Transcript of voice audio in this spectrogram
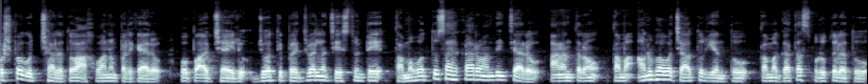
పుష్పగుచ్చాలతో ఆహ్వానం పలికారు. ఉపాధ్యాయులు జ్యోతి ప్రజ్వలన చేస్తుంటే తమ వంతు సహకారం అందించారు. అనంతరం తమ అనుభవ చాతుర్యంతో తమ గత స్మృతులతో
